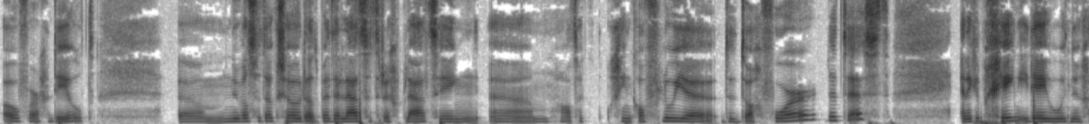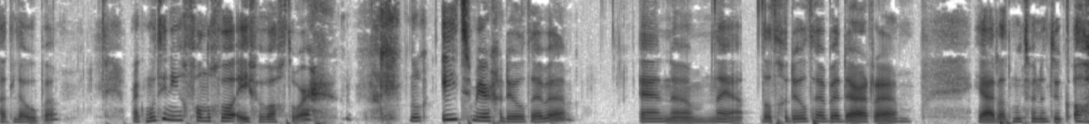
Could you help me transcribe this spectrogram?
over gedeeld. Um, nu was het ook zo dat bij de laatste terugplaatsing um, had ik, ging ik al vloeien de dag voor de test. En ik heb geen idee hoe het nu gaat lopen. Maar ik moet in ieder geval nog wel even wachten hoor. nog iets meer geduld hebben. En um, nou ja, dat geduld hebben, daar, ja, dat moeten we natuurlijk al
